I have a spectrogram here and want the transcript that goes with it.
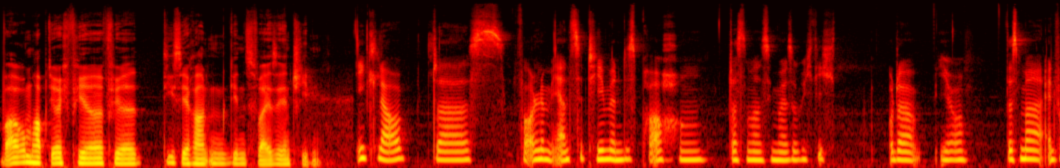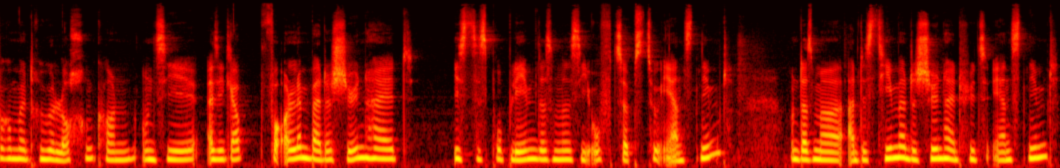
warum habt ihr euch für, für diese Herangehensweise entschieden? Ich glaube, dass vor allem ernste Themen das brauchen, dass man sie mal so richtig oder ja, dass man einfach einmal drüber lachen kann und sie, also ich glaube, vor allem bei der Schönheit ist das Problem, dass man sie oft selbst zu ernst nimmt und dass man das Thema der Schönheit viel zu ernst nimmt,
